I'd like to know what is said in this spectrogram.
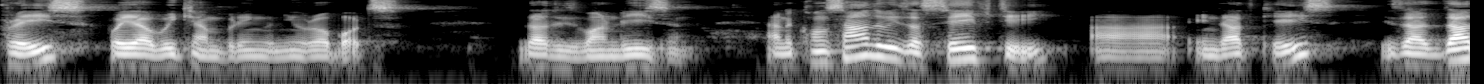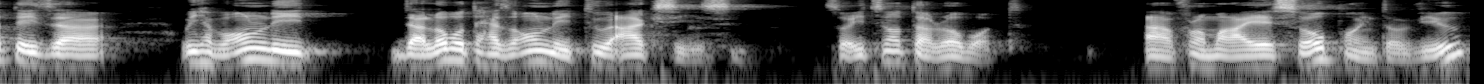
place where we can bring new robots. That is one reason. And concerned with the safety, uh, in that case, is that that is a, we have only, the robot has only two axes. So it's not a robot uh, from ISO point of view.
